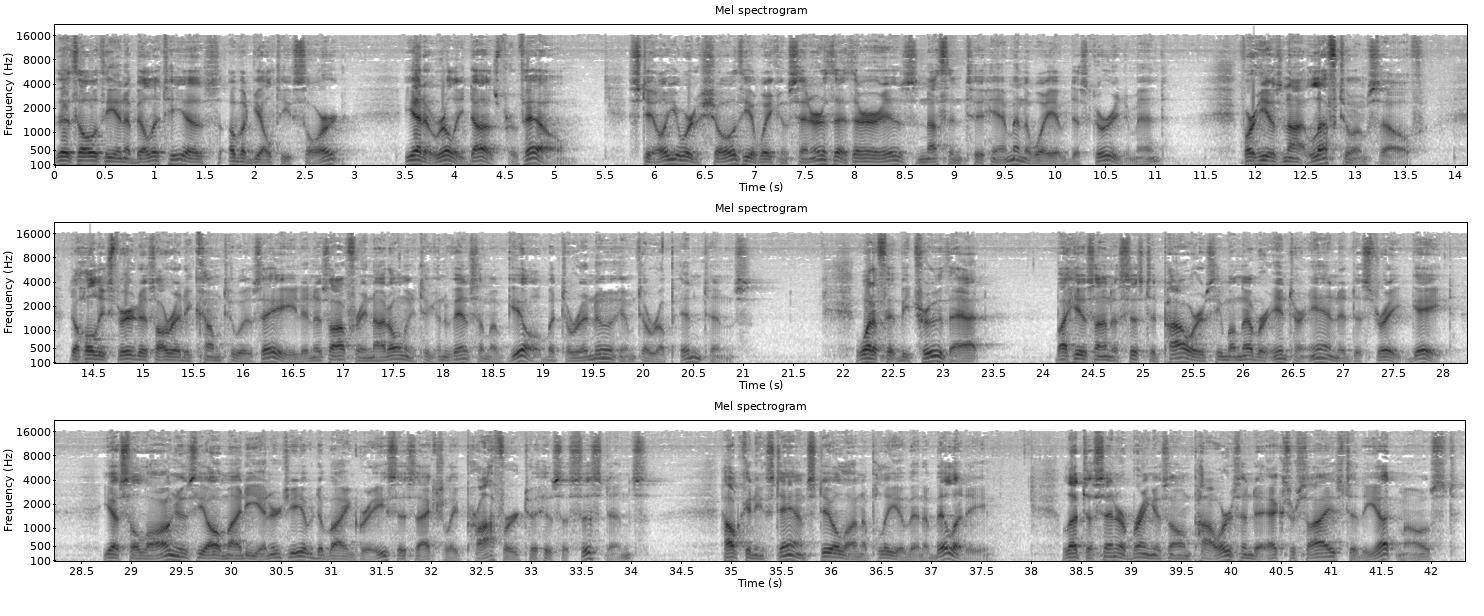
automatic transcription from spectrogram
That though the inability is of a guilty sort, yet it really does prevail. Still, you are to show the awakened sinner that there is nothing to him in the way of discouragement, for he is not left to himself. The Holy Spirit has already come to his aid and is offering not only to convince him of guilt, but to renew him to repentance. What if it be true that, by his unassisted powers, he will never enter in at the strait gate? Yet, so long as the almighty energy of divine grace is actually proffered to his assistance, how can he stand still on a plea of inability? Let the sinner bring his own powers into exercise to the utmost,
